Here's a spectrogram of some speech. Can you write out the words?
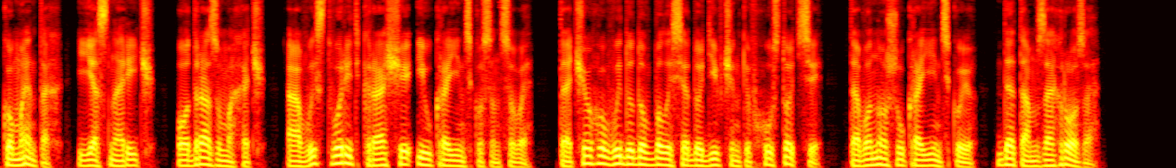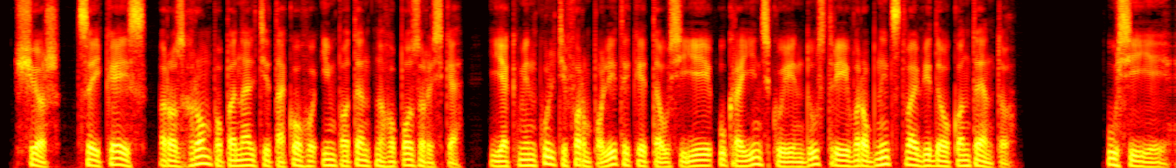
коментах, ясна річ, одразу махач, а ви створіть краще і українсько-сенсове, та чого ви додовбалися до дівчинки в хусточці, та воно ж українською, де там загроза. Що ж, цей кейс розгром по пенальті такого імпотентного позориська, як мінкультіформ політики та усієї української індустрії виробництва відеоконтенту. Усієї.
